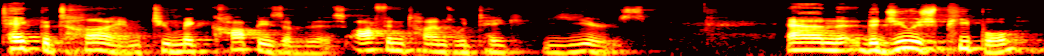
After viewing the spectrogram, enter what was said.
take the time to make copies of this oftentimes would take years. And the Jewish people,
